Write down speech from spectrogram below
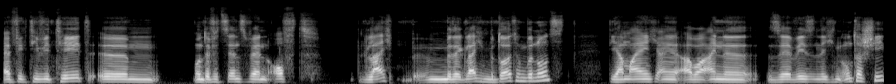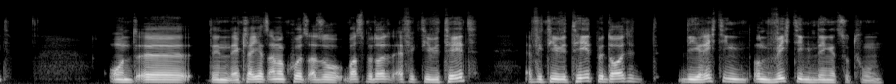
Effektivität ähm, und Effizienz werden oft gleich, mit der gleichen Bedeutung benutzt. Die haben eigentlich eine, aber einen sehr wesentlichen Unterschied. Und äh, den erkläre ich jetzt einmal kurz. Also was bedeutet Effektivität? Effektivität bedeutet, die richtigen und wichtigen Dinge zu tun.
